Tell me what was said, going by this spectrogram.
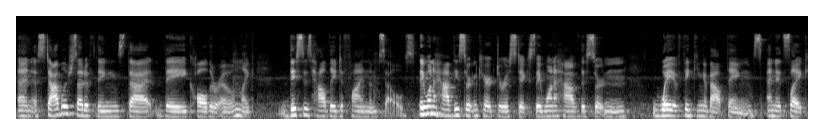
an established set of things that they call their own, like this is how they define themselves. They want to have these certain characteristics, they want to have this certain way of thinking about things and it's like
